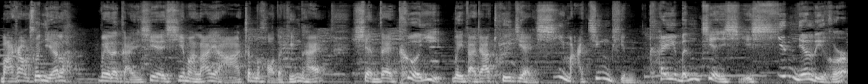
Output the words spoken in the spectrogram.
马上春节了，为了感谢喜马拉雅这么好的平台，现在特意为大家推荐西马精品开门见喜新年礼盒。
